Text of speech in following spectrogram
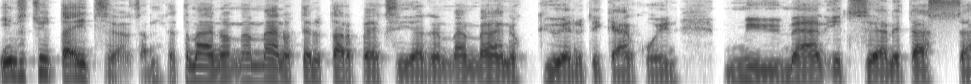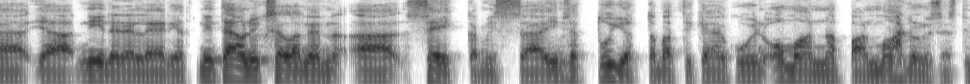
ihmiset syyttää itseänsä, että mä en, mä, mä en ole tehnyt tarpeeksi ja mä, mä en ole kyennyt ikään kuin myymään itseäni tässä ja niin edelleen. Ja, niin tämä on yksi sellainen äh, seikka, missä ihmiset tuijottavat ikään kuin oman napan mahdollisesti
